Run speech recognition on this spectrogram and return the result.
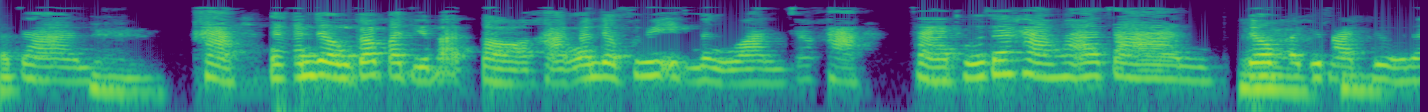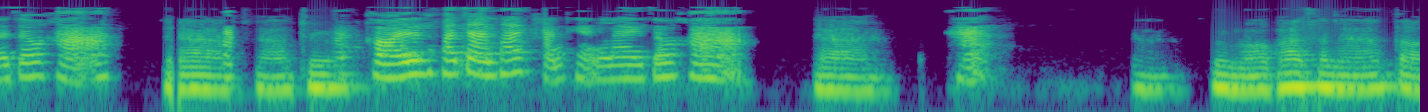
อาจารย์ค่ะงั้นโยมก็ปฏิบัติต่อค่ะงั้นเดี๋ยวพรุ่งนี้อีกหนึ่งวันเจ้าค่ะ สาธุเจ้าค่ะพระอาจารย์โยมปฏิบัติอยู่นะเจ้าค่ะสาธุ ขอให้พระอาจารย์ท่านขันแข็งแรงเจ้าค่ะค่ะคุณหมอภาสนาต่อ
